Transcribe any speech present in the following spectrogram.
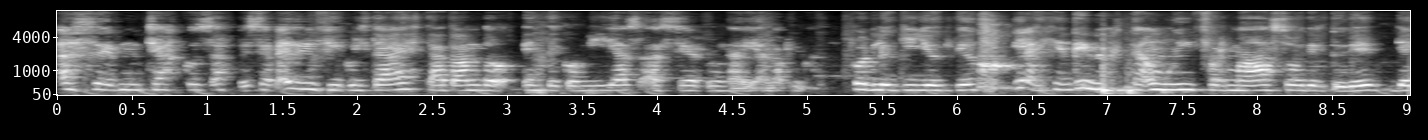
hacer muchas cosas pese a dificultades, tratando, entre comillas, hacer una vida normal. Por lo que yo creo que la gente no está muy informada sobre el Tourette, ya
